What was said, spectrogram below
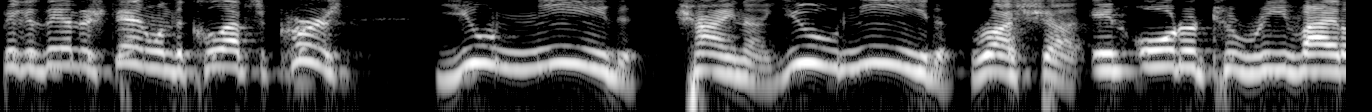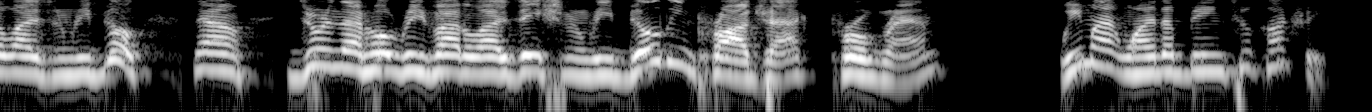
Because they understand when the collapse occurs, you need China, you need Russia in order to revitalize and rebuild. Now, during that whole revitalization and rebuilding project program, we might wind up being two countries.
